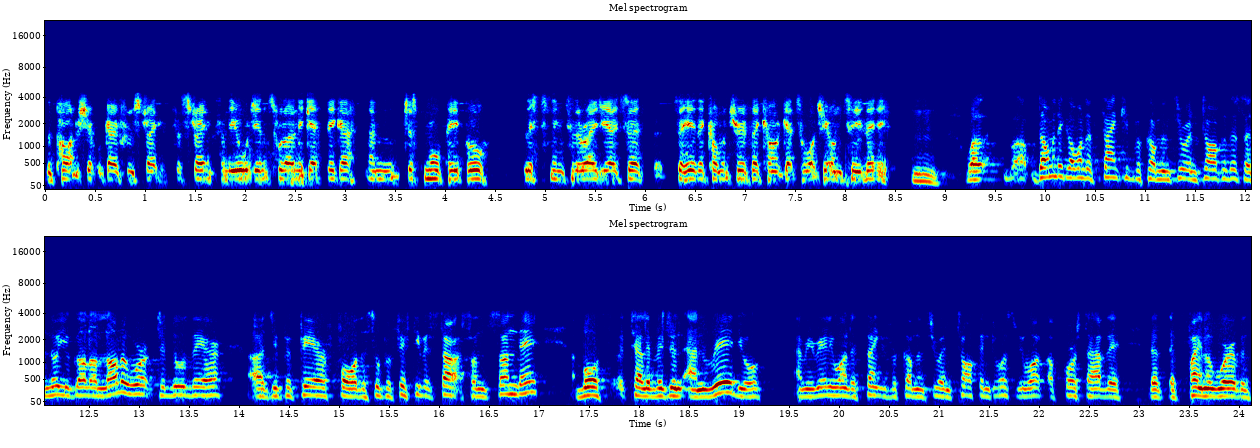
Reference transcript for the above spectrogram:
the partnership will go from strength to strength, and the audience will only get bigger, and just more people listening to the radio to to hear the commentary if they can't get to watch it on TV. Mhm. Well, uh, Dominic, I want to thank you for coming through and talking to us. I know you've got a lot of work to do there as you prepare for the Super 50, which starts on Sunday, both television and radio. And we really want to thank you for coming through and talking to us. We want, of course, to have the, the, the final word with,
